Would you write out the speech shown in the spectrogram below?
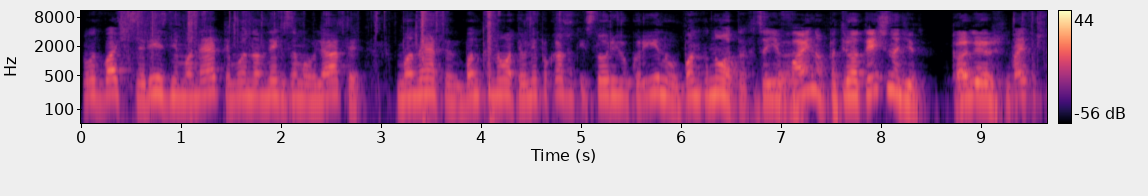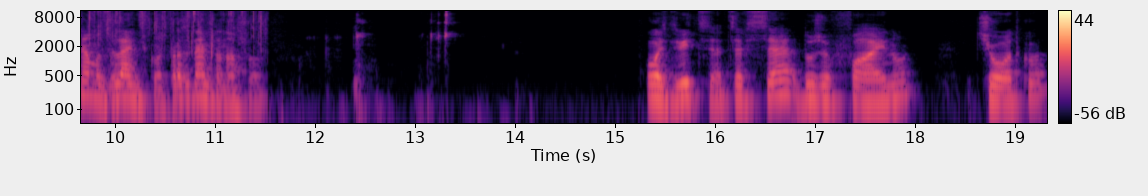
От бачите, різні монети, можна в них замовляти. Монети, банкноти, вони покажуть історію України в банкнотах. Це є файно, патріотично, дід. Конечно. Давай почнемо з Зеленського, з президента нашого. Ось, дивіться, це все дуже файно, чітко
